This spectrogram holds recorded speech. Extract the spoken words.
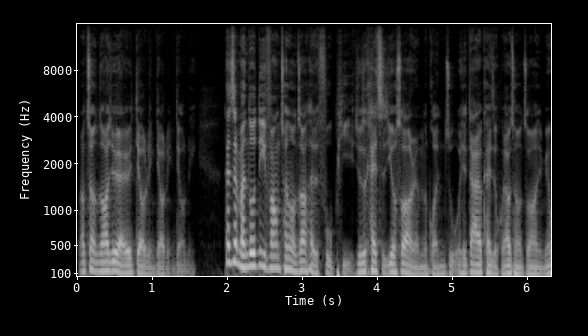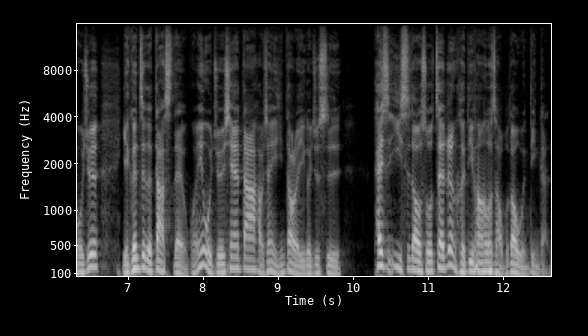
然后传统宗教就越来越凋零，凋零，凋零。但在蛮多地方，传统宗教开始复辟，就是开始又受到人们的关注，而且大家又开始回到传统宗教里面。我觉得也跟这个大时代有关，因为我觉得现在大家好像已经到了一个就是开始意识到说，在任何地方都找不到稳定感、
